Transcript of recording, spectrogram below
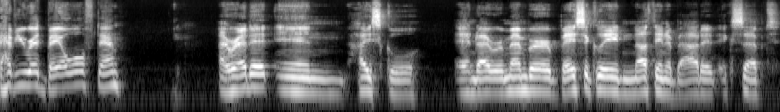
Have you read Beowulf, Dan? I read it in high school, and I remember basically nothing about it except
